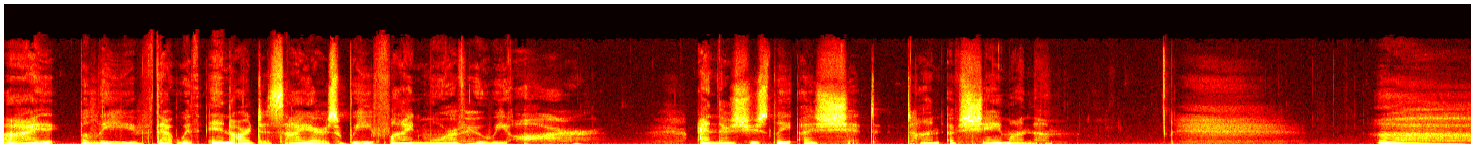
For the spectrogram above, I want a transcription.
I believe that within our desires, we find more of who we are. And there's usually a shit ton of shame on them. Ah.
